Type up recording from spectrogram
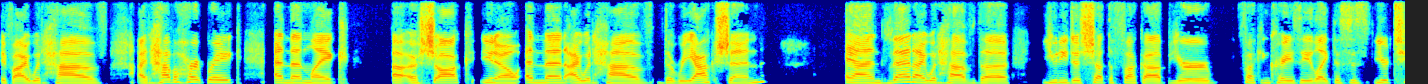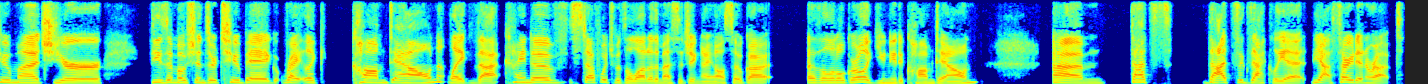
if I would have I'd have a heartbreak and then like uh, a shock, you know, and then I would have the reaction and then I would have the you need to shut the fuck up. You're fucking crazy. Like this is you're too much. You're these emotions are too big, right? Like calm down, like that kind of stuff, which was a lot of the messaging I also got as a little girl. Like you need to calm down um, that's that's exactly it. Yeah, sorry to interrupt.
